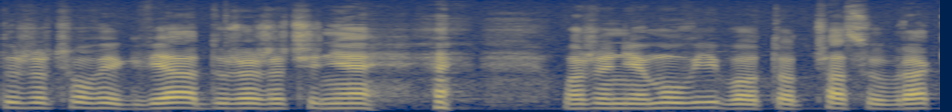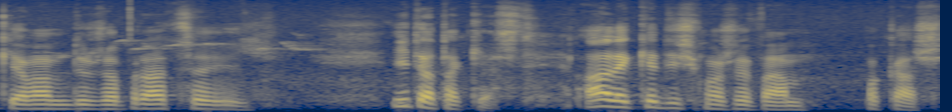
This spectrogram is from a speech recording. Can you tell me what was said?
Dużo człowiek wie, a dużo rzeczy nie, może nie mówi, bo to czasu brak, ja mam dużo pracy i, i to tak jest. Ale kiedyś może Wam pokażę.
